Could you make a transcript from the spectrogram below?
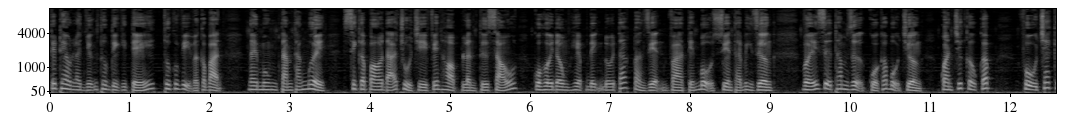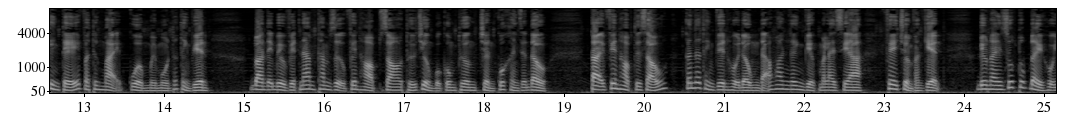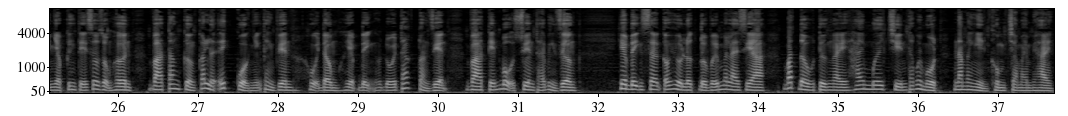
Tiếp theo là những thông tin kinh tế. Thưa quý vị và các bạn, ngày 8 tháng 10, Singapore đã chủ trì phiên họp lần thứ 6 của Hội đồng Hiệp định Đối tác Toàn diện và Tiến bộ Xuyên Thái Bình Dương với sự tham dự của các bộ trưởng, quan chức cao cấp, phụ trách kinh tế và thương mại của 11 nước thành viên. Đoàn đại biểu Việt Nam tham dự phiên họp do Thứ trưởng Bộ Công Thương Trần Quốc Khánh dẫn đầu. Tại phiên họp thứ 6, các nước thành viên hội đồng đã hoan nghênh việc Malaysia phê chuẩn văn kiện – Điều này giúp thúc đẩy hội nhập kinh tế sâu rộng hơn và tăng cường các lợi ích của những thành viên Hội đồng Hiệp định Đối tác Toàn diện và Tiến bộ Xuyên Thái Bình Dương. Hiệp định sẽ có hiệu lực đối với Malaysia bắt đầu từ ngày 29 tháng 11 năm 2022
